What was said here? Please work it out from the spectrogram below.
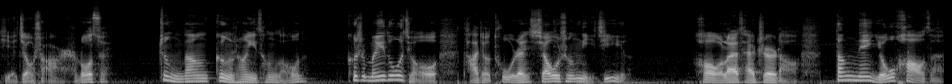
也就是二十多岁，正当更上一层楼呢。可是没多久，他就突然销声匿迹了。后来才知道，当年油耗子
